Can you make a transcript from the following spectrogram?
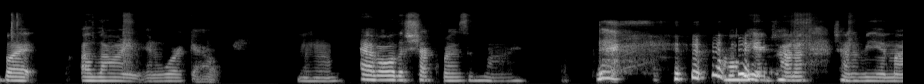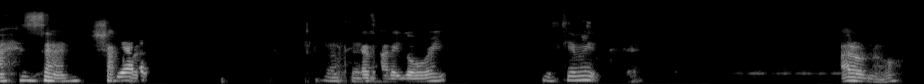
but align and work out. Mm-hmm. Have all the chakras in line. I'm over here trying to trying to be in my Zen chakra. Yeah. Okay. That's how they go, right? Just give me. I don't know.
